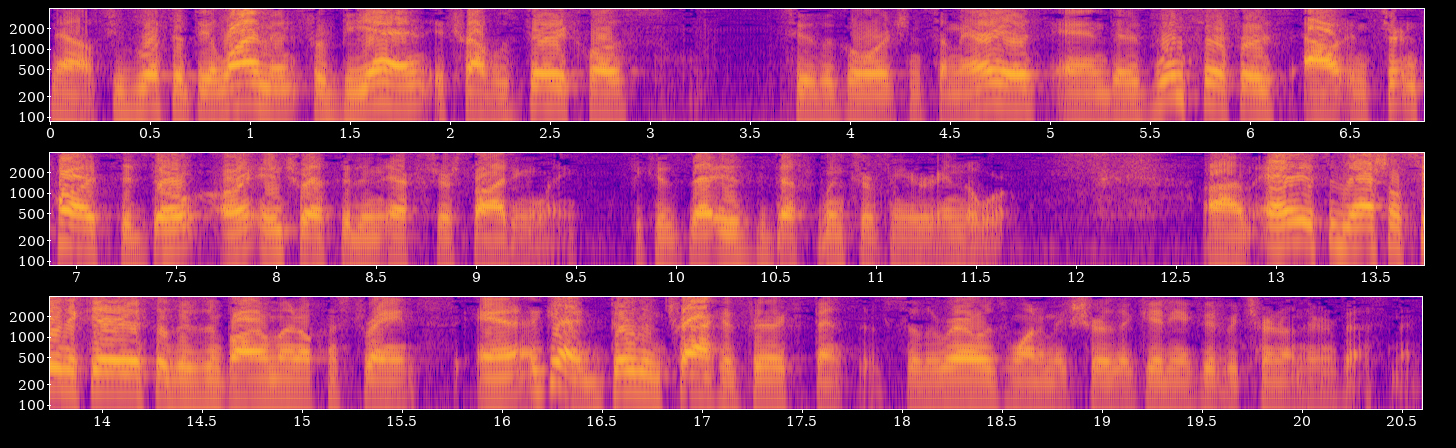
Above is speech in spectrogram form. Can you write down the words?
Now, if you've looked at the alignment for BN, it travels very close to the gorge in some areas, and there's windsurfers out in certain parts that don't aren't interested in extra siding length because that is the best windsurfing area in the world. Um, and it's a national scenic area, so there's environmental constraints. And again, building track is very expensive, so the railroads want to make sure they're getting a good return on their investment.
